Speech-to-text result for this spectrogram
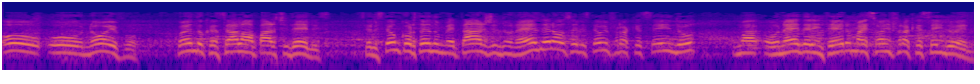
ou o noivo, quando cancelam a parte deles, se eles estão cortando metade do neder ou se eles estão enfraquecendo uma, o neder inteiro, mas só enfraquecendo ele.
